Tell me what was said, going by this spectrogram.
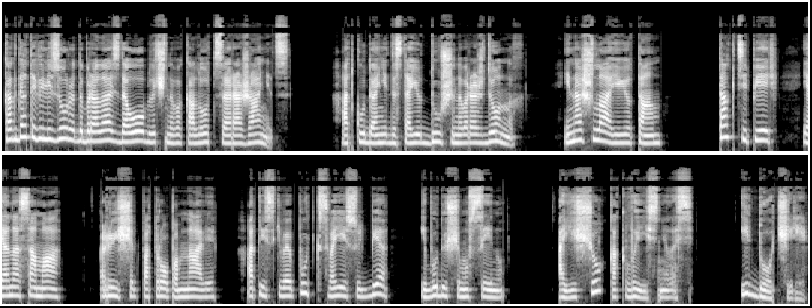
Когда-то Велизора добралась до облачного колодца Рожанец, откуда они достают души новорожденных и нашла ее там. Так теперь и она сама рыщет по тропам Нави, отыскивая путь к своей судьбе и будущему сыну. А еще, как выяснилось, и дочери.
